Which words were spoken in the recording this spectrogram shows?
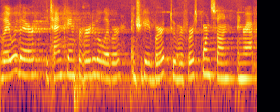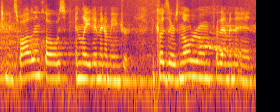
While they were there, the time came for her to deliver, and she gave birth to her firstborn son, and wrapped him in swaddling clothes, and laid him in a manger, because there was no room for them in the inn.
